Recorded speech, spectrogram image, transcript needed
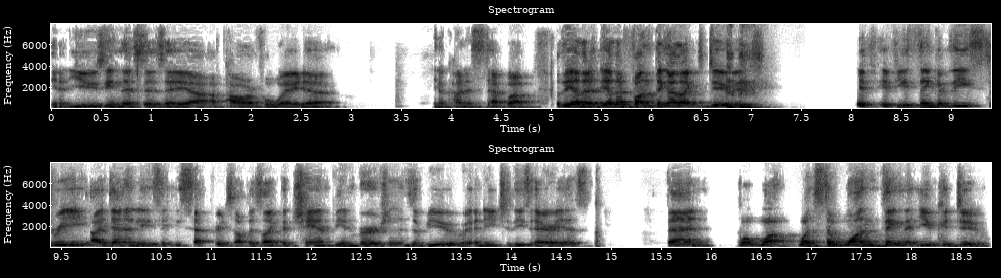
you know using this as a uh, a powerful way to you know kind of step up. But the other the other fun thing I like to do is. If, if you think of these three identities that you set for yourself as like the champion versions of you in each of these areas, then well, what what's the one thing that you could do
